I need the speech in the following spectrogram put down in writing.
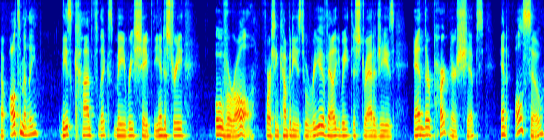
Now, ultimately, these conflicts may reshape the industry overall, forcing companies to reevaluate their strategies and their partnerships, and also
